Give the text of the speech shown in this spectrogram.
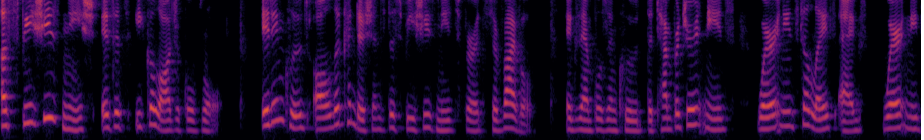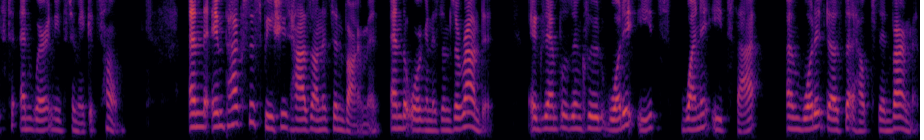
A species niche is its ecological role. It includes all the conditions the species needs for its survival. Examples include the temperature it needs, where it needs to lay its eggs, where it needs to and where it needs to make its home, and the impacts the species has on its environment and the organisms around it. Examples include what it eats, when it eats that, and what it does that helps the environment.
